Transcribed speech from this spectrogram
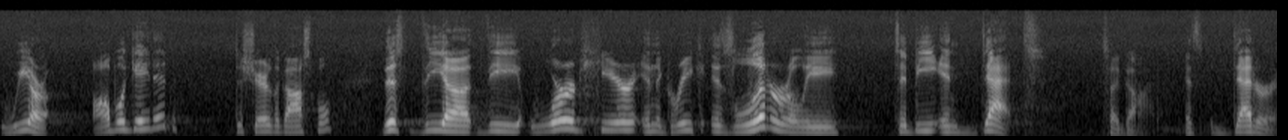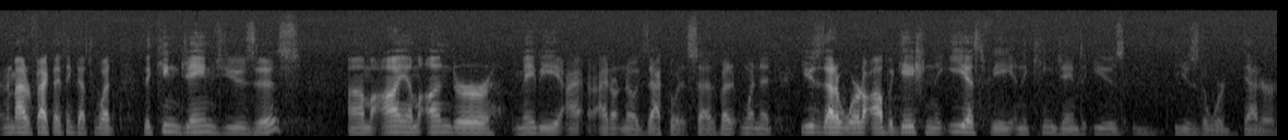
we are obligated to share the gospel. This, the, uh, the word here in the Greek is literally to be in debt to God. It's debtor. And a matter of fact, I think that's what the King James uses. Um, I am under, maybe, I, I don't know exactly what it says, but when it uses that word obligation, the ESV and the King James, it use, use the word debtor.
